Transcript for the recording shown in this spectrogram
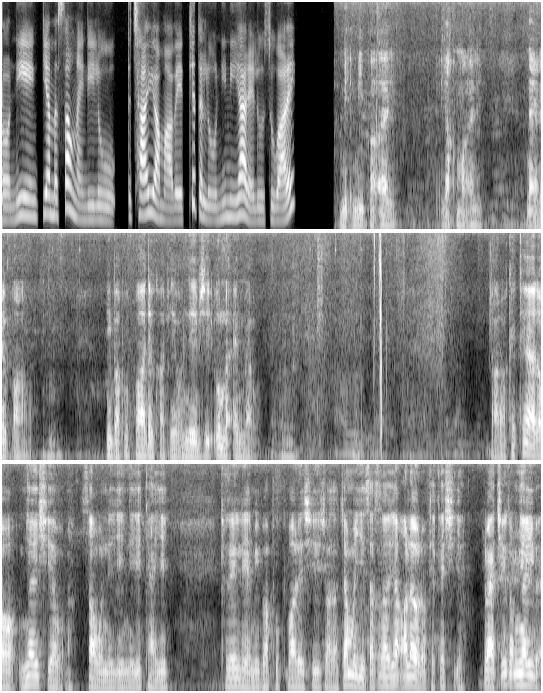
တော့နေအိမ်ပြန်မဆောက်နိုင်သေးလို့တခြားရွာမှာပဲဖြစ်တယ်လို့နေနေရတယ်လို့ဆိုပါတယ် mi mi ba ai yak ma ai này đâu ba mi ba phu pha được khỏi phía niệm gì ôm mà em mà đó là cái cái đó nhảy xìa bọn nó sau này gì này thay gì cái này liền mi ba phu pha được xìa cho nó chẳng mà gì sao sao yang ở đâu đó cái cái xìa rồi chỉ có nhảy vậy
